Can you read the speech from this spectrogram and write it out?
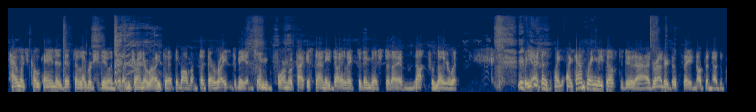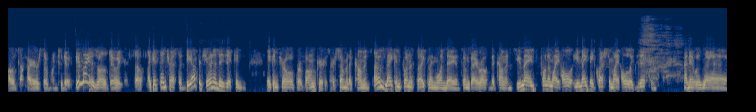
How much cocaine is this celebrity doing that I'm trying to write at the moment? That they're writing to me in some form of Pakistani dialect of English that I am not familiar with but yeah, just, I, I can't bring myself to do that. I'd rather just say nothing as opposed to hire someone to do it. You might as well do it yourself. Like it's interesting. The opportunities it can it can throw up or bonkers or some of the comments. I was making fun of cycling one day, and some guy wrote in the comments, "You made fun of my whole. You made me question my whole existence." And it was uh,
